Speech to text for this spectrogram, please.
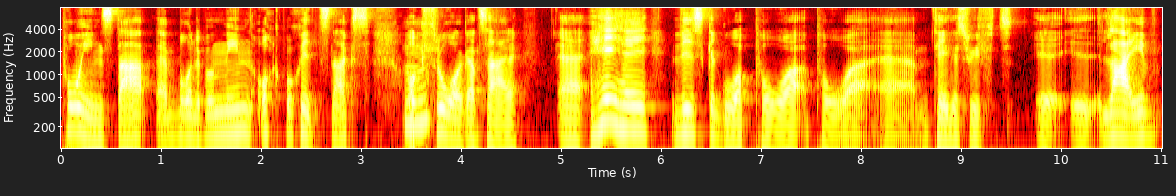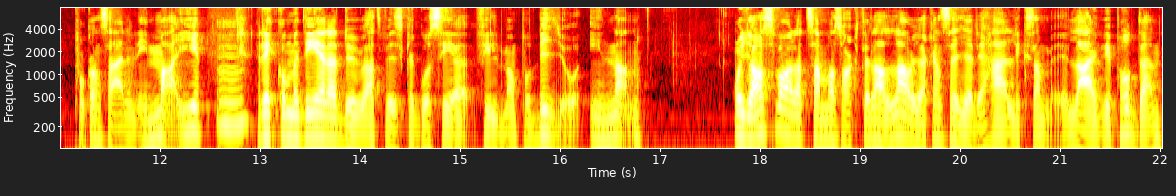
på Insta, eh, både på min och på Skitsnacks, och frågat så här eh, Hej hej, vi ska gå på, på eh, Taylor Swift eh, i, live på konserten i maj. Rekommenderar du att vi ska gå och se filmen på bio innan? Och jag har svarat samma sak till alla och jag kan säga det här liksom live i podden.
